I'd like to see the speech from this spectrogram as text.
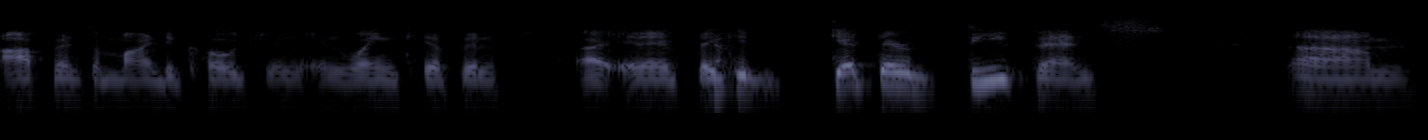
offensive minded coach in, in Lane Kiffin. Uh, and if they could get their defense um,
